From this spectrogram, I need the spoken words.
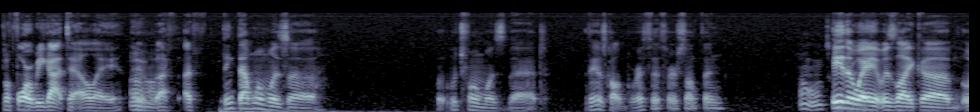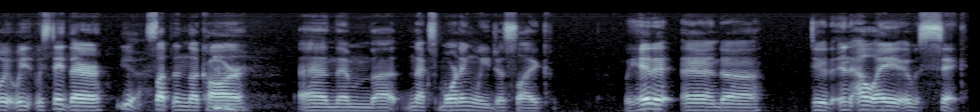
before we got to la Uh-huh. I, I think that one was uh which one was that? I think it was called griffith or something. Oh, that's either way it was like uh, we, we, we stayed there yeah. slept in the car, and then uh, next morning we just like we hit it, and uh, dude, in L.A. it was sick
